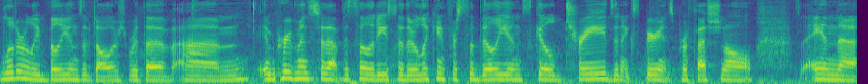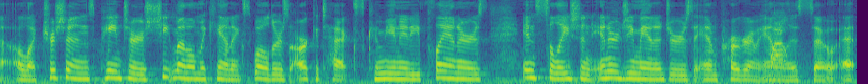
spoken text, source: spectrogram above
literally billions of dollars worth of um, improvements to that facility. So they're looking for civilian skilled trades and experienced professional and the electricians, painters, sheet metal mechanics, welders, architects, community planners, installation energy managers, and program analysts. So uh,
